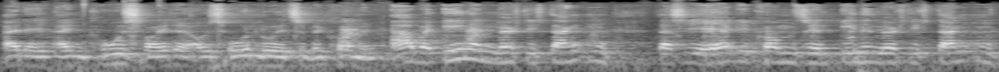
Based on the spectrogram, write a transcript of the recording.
eine, einen Gruß heute aus Hohenlohe zu bekommen. Aber Ihnen möchte ich danken, dass Sie hergekommen sind. Ihnen möchte ich danken,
